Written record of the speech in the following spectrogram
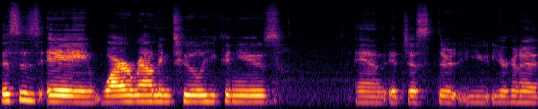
This is a wire rounding tool you can use, and it just, you, you're going to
